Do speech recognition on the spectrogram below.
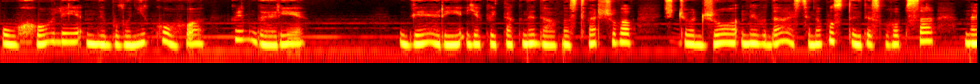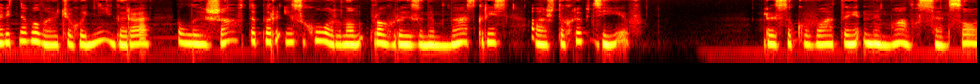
У холі не було нікого, крім Геррі. Геррі, який так недавно стверджував, що Джо не вдасться напустити свого пса, навіть не волаючого нігера, лежав тепер із горлом, прогризаним наскрізь аж до хребців. Ризикувати не мало сенсу.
